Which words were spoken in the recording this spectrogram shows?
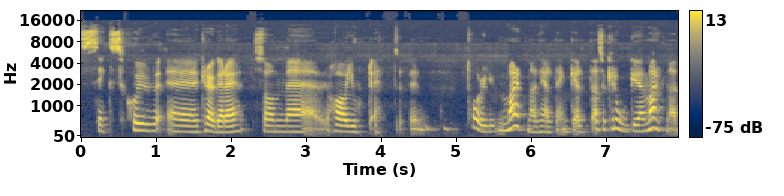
6-7 krögare som har gjort ett torgmarknad helt enkelt, alltså krogmarknad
